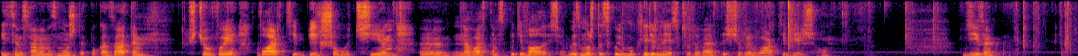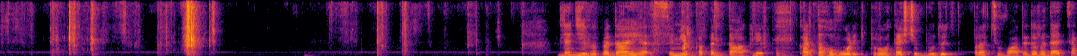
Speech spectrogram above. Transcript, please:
і цим самим зможете показати, що ви варті більшого, чим е, на вас там сподівалися. Ви зможете своєму керівництву довести, що ви варті більшого. Діви. Для дів випадає семірка пентаклів. Карта говорить про те, що будуть працювати, доведеться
